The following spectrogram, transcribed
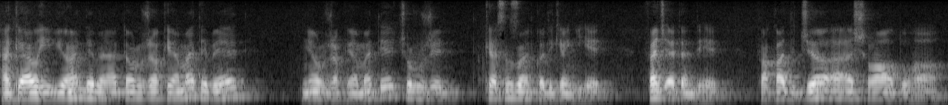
هكا أو هيفيو هنده بنا تا رجا بيت نيا رجا قيامته چو رجا كاس نظام كده كان جهد فجأة دهد فقد جاء أشراطها.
